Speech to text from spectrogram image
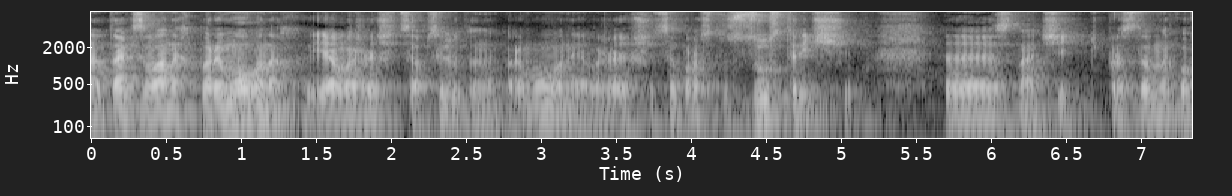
На так званих перемовинах. Я вважаю, що це абсолютно не перемовини. Я вважаю, що це просто зустріч, е, значить, представників,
